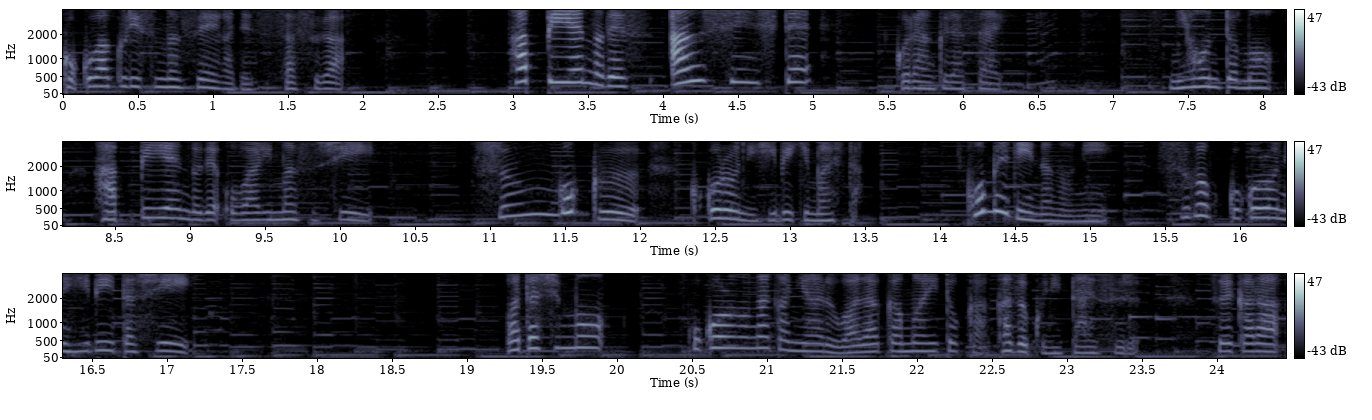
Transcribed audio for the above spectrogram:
ここはクリスマス映画です。さすが。ハッピーエンドです。安心してご覧ください。2本ともハッピーエンドで終わりますしすんごく心に響きました。コメディなのにすごく心に響いたし私も心の中にあるわだかまりとか家族に対するそれから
